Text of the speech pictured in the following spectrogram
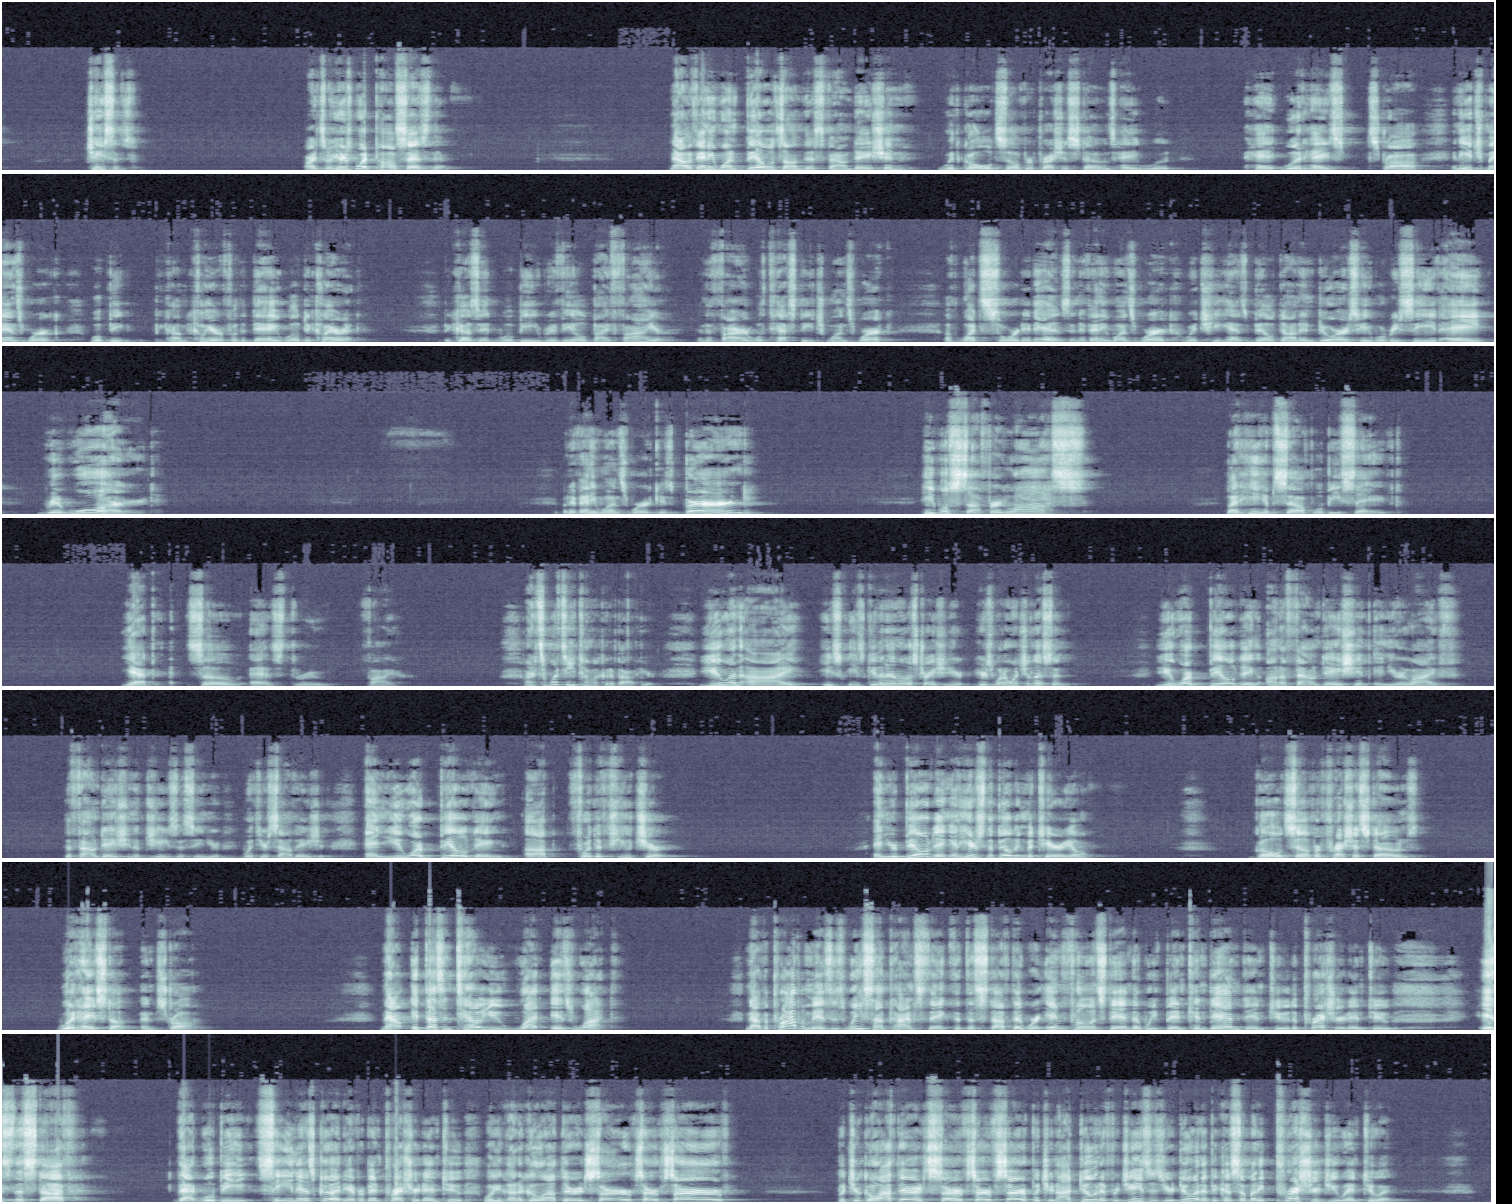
Jesus. All right, so here's what Paul says then. Now, if anyone builds on this foundation with gold, silver, precious stones, hay, wood, hay, wood, hay, straw, and each man's work will be, become clear, for the day will declare it, because it will be revealed by fire. And the fire will test each one's work of what sort it is. And if anyone's work which he has built on endures, he will receive a reward. But if anyone's work is burned, he will suffer loss but he himself will be saved, yet so as through fire. All right, so what's he talking about here? You and I, he's, he's given an illustration here. Here's what I want you to listen. You are building on a foundation in your life, the foundation of Jesus in your, with your salvation. And you are building up for the future. And you're building, and here's the building material gold, silver, precious stones, wood, hay, stuff, and straw. Now, it doesn't tell you what is what. Now, the problem is, is we sometimes think that the stuff that we're influenced in, that we've been condemned into, the pressured into, is the stuff that will be seen as good. You ever been pressured into, well, you got to go out there and serve, serve, serve. But you go out there and serve, serve, serve, but you're not doing it for Jesus. You're doing it because somebody pressured you into it.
